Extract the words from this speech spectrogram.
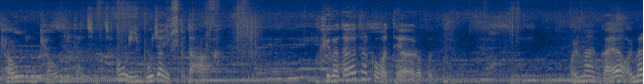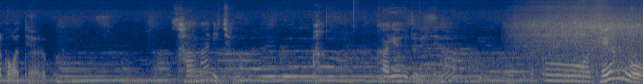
겨울은 겨울이다 진짜. 어, 이 모자 예쁘다. 귀가 따뜻할 것 같아요, 여러분. 얼마인가요? 얼마일 것 같아요, 여러분? 42,000원. 가격은 좀 있네요. 어, 대학로.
